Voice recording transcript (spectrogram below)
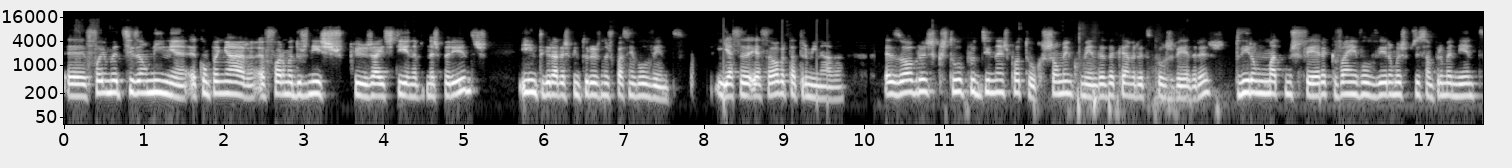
Uh, foi uma decisão minha acompanhar a forma dos nichos que já existia na, nas paredes e integrar as pinturas no espaço envolvente. E essa, essa obra está terminada. As obras que estou a produzir na Expo Torres são uma encomenda da Câmara de Torres Vedras. Pediram-me uma atmosfera que vai envolver uma exposição permanente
